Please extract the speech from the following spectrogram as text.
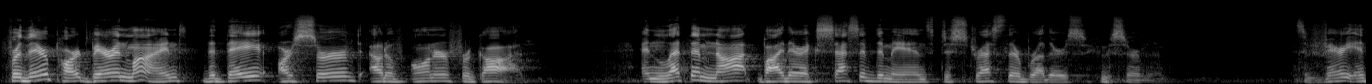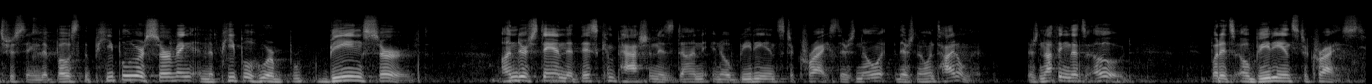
for their part, bear in mind that they are served out of honor for God and let them not, by their excessive demands, distress their brothers who serve them. It's very interesting that both the people who are serving and the people who are being served understand that this compassion is done in obedience to Christ. There's no, there's no entitlement, there's nothing that's owed, but it's obedience to Christ.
